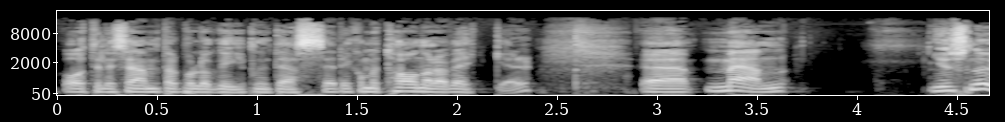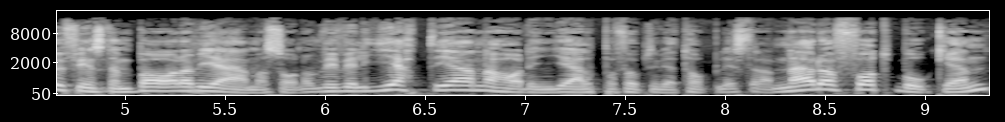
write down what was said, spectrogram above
Och till exempel på logik.se. Det kommer ta några veckor. Eh, men just nu finns den bara via Amazon och vi vill jättegärna ha din hjälp att få upp den via topplistorna. När du har fått boken,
